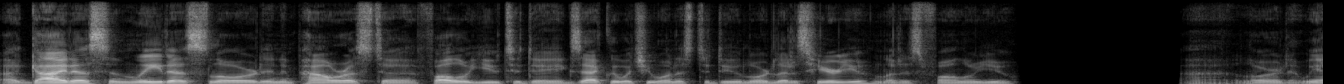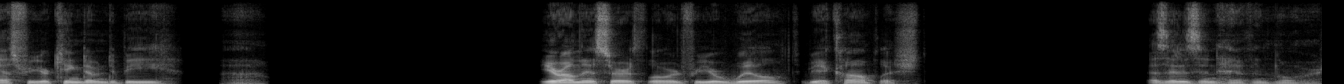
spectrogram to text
uh, guide us and lead us, Lord, and empower us to follow you today. Exactly what you want us to do, Lord. Let us hear you. Let us follow you. Uh, Lord, we ask for your kingdom to be here on this earth, Lord, for your will to be accomplished as it is in heaven, Lord.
